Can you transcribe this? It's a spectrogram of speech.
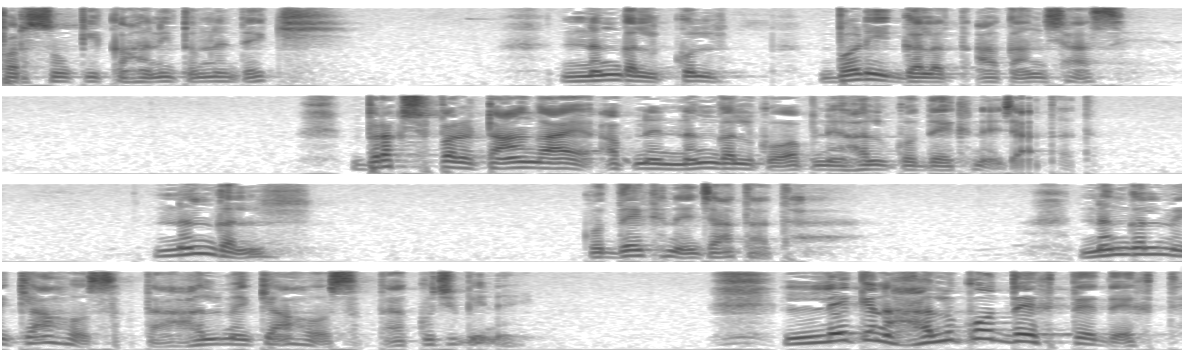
परसों की कहानी तुमने देखी। नंगल कुल बड़ी गलत आकांक्षा से। वृक्ष पर टांग आए, अपने नंगल को, अपने हल को देखने जाता था। नंगल को देखने जाता था। नंगल में क्या हो सकता है? हल में क्या हो सकता है? कुछ भी नहीं। लेकिन हल को देखते देखते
